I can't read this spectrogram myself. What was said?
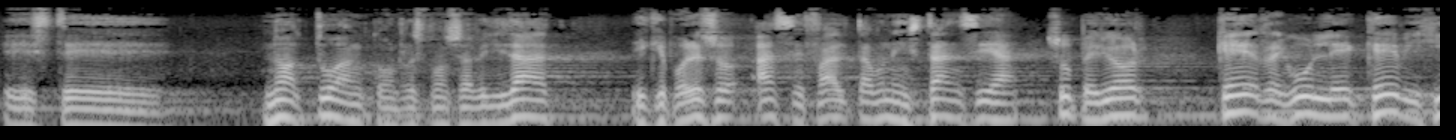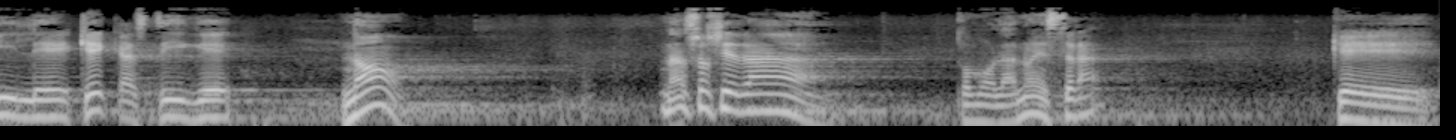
este, no actúan con responsabilidad y que por eso hace falta una instancia superior que regule, que vigile, que castigue. No, una sociedad como la nuestra, que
